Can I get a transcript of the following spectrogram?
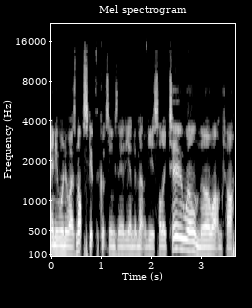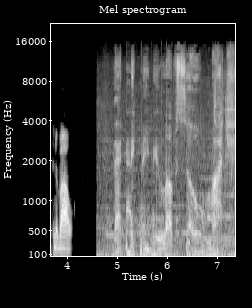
Anyone who has not skipped the cutscenes near the end of Metal Gear Solid 2 will know what I'm talking about. That nickname you love so much.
